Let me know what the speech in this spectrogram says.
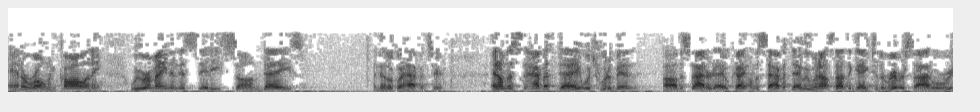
and a Roman colony. We remained in this city some days. And then look what happens here. And on the Sabbath day, which would have been uh, the Saturday, okay, on the Sabbath day, we went outside the gate to the riverside where we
